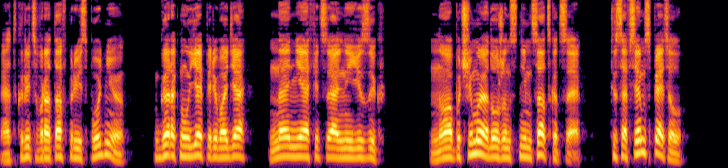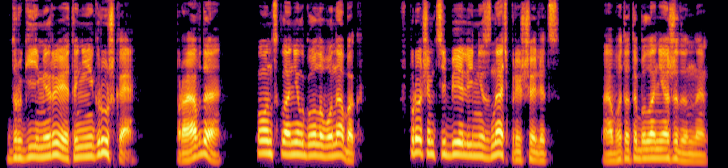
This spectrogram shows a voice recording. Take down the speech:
Открыть врата в преисподнюю? Гаркнул я, переводя на неофициальный язык. Ну а почему я должен с ним цацкаться? Ты совсем спятил? Другие миры — это не игрушка. Правда? Он склонил голову на бок. Впрочем, тебе ли не знать, пришелец? А вот это было неожиданно.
